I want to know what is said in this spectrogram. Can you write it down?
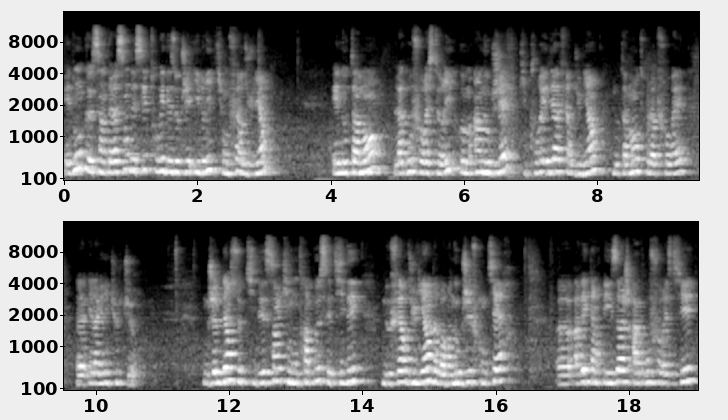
Et donc, euh, c'est intéressant d'essayer de trouver des objets hybrides qui vont faire du lien, et notamment l'agroforesterie comme un objet qui pourrait aider à faire du lien, notamment entre la forêt et l'agriculture. J'aime bien ce petit dessin qui montre un peu cette idée de faire du lien, d'avoir un objet frontière euh, avec un paysage agroforestier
